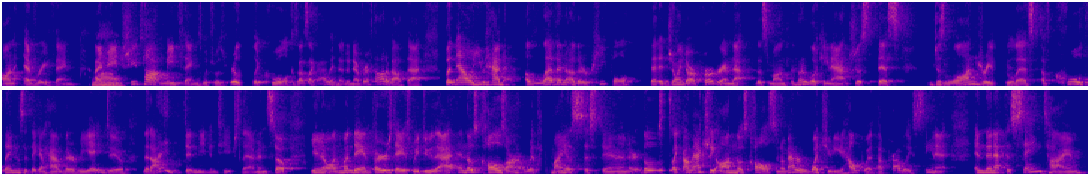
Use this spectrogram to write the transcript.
on everything. Wow. I mean, she taught me things, which was really, really cool because I was like, I would never have thought about that. But now you had 11 other people that had joined our program that this month, and they're looking at just this just laundry list of cool things that they can have their VA do that I didn't even teach them. And so, you know, on Monday and Thursdays we do that and those calls aren't with my assistant or those like I'm actually on those calls. So no matter what you need help with, I've probably seen it. And then at the same time,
